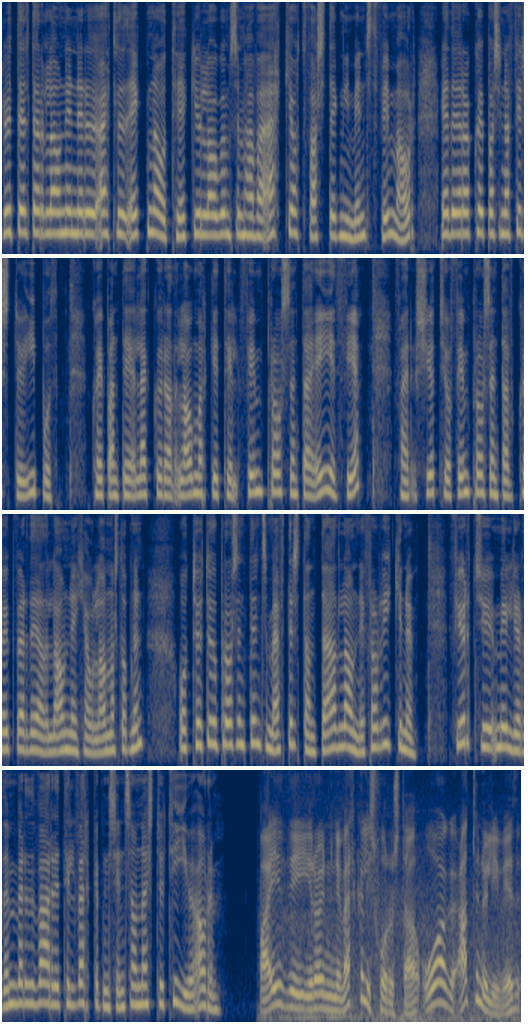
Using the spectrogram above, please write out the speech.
Hlutdeildarlánin eru ætluð egna og tekjulágum sem hafa ekki átt fastegn í minst fimm ár eða er að kaupa sína fyrstu íbúð. Kaupandi leggur að lámarki til 5% eigið fjö, fær 75% af kaupverði að láni hjá lánastofnun og 20% sem eftir standa að láni frá ríkinu. 40 miljardum verður varið til verkefninsins á næstu tíu árum. Bæði í rauninni verkalýsfórusta og atvinnulífið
